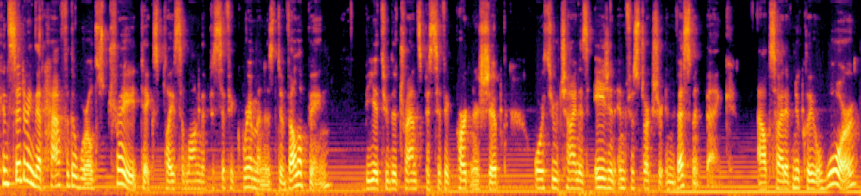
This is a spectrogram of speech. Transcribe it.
Considering that half of the world's trade takes place along the Pacific Rim and is developing, be it through the Trans Pacific Partnership or through China's Asian Infrastructure Investment Bank, outside of nuclear war,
